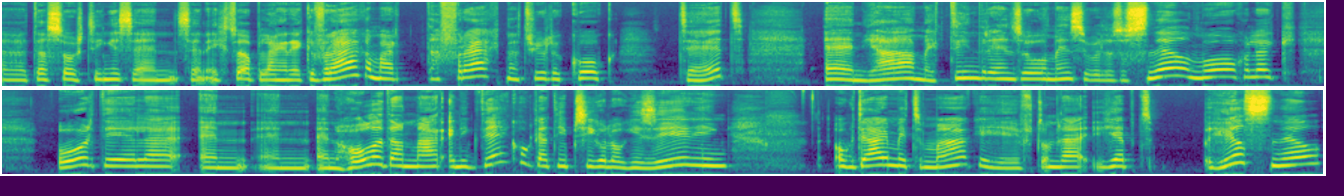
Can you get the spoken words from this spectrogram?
Uh, dat soort dingen zijn, zijn echt wel belangrijke vragen, maar dat vraagt natuurlijk ook tijd. En ja, met Tinder en zo, mensen willen zo snel mogelijk oordelen en, en, en hollen dan maar. En ik denk ook dat die psychologisering ook daarmee te maken heeft. Omdat je hebt heel snel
